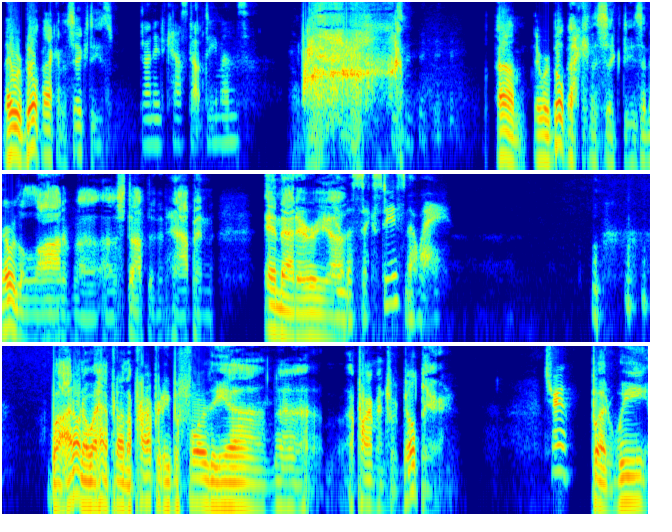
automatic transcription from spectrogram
They were built back in the '60s. Do I need to cast out demons? um, they were built back in the '60s, and there was a lot of uh, uh, stuff that had happened in that area. In the 60s? No way. well, I don't know what happened on the property before the, uh, the apartments were built there, True. but we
